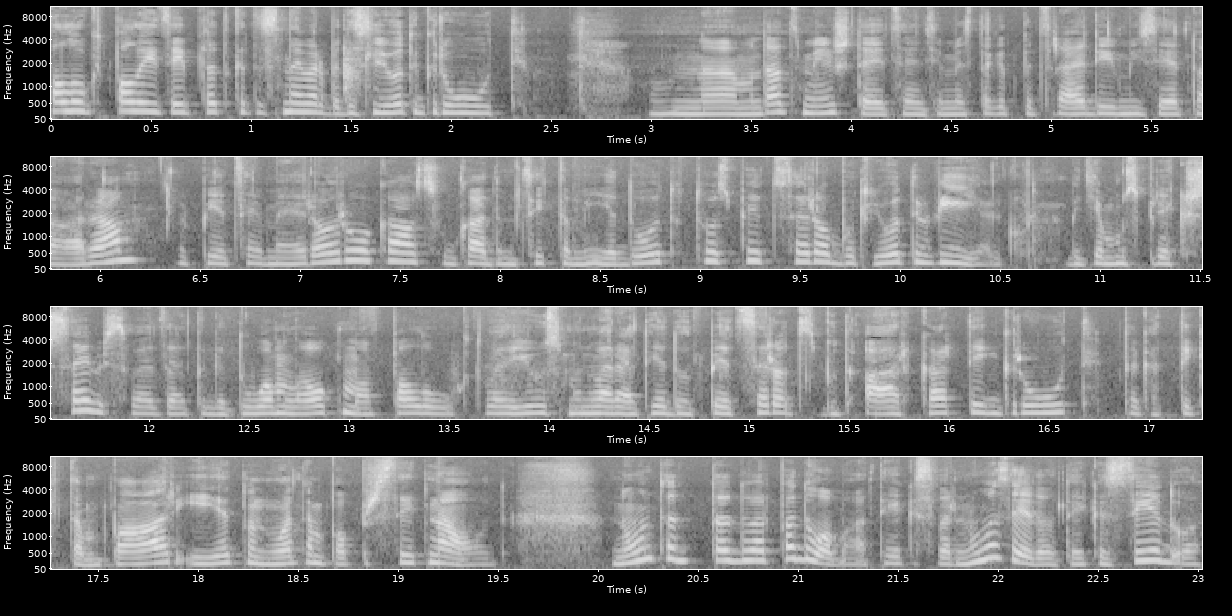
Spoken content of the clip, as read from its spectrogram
palūgt palīdzību tad, kad tas nevar, bet tas ļoti grūti. Un, uh, man tāds mīļš teiciens, ja mēs tagad pēc raidījuma izietu ārā ar pieciem eiro rokās un kādam citam iedotu tos piecus eiro, būtu ļoti viegli. Bet, ja mums priekš sevis vajadzētu tagad domu laukumā palūgt, vai jūs man varētu iedot piecus eiro, tas būtu ārkārtīgi grūti. Tagad tik tam pāri iet un otram paprasīt naudu. Nu, tad, tad var padomāt, tie, kas var noziedot, tie, kas ziedo,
